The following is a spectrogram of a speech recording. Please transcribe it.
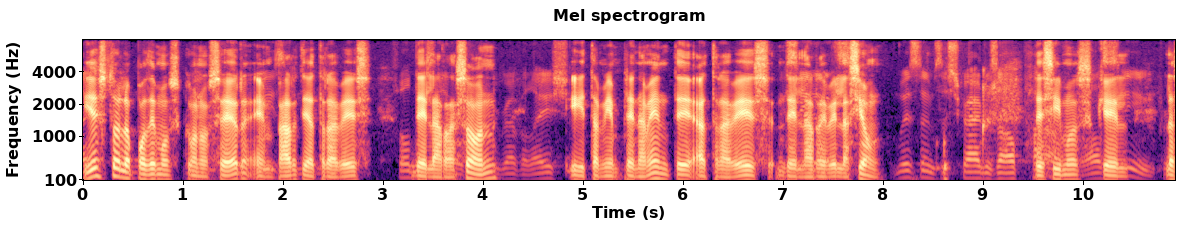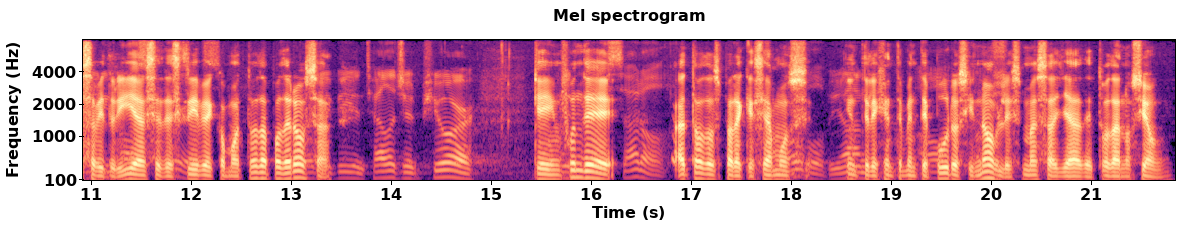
Y esto lo podemos conocer en parte a través de la razón y también plenamente a través de la revelación. Decimos que el- la sabiduría se describe como todopoderosa, que infunde a todos para que seamos inteligentemente puros y nobles más allá de toda noción.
